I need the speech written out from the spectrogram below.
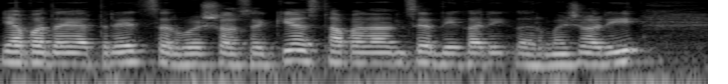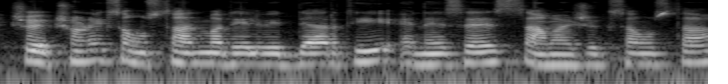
या पदयात्रेत सर्व शासकीय आस्थापनांचे अधिकारी कर्मचारी शैक्षणिक संस्थांमधील विद्यार्थी एन एस एस सामाजिक संस्था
